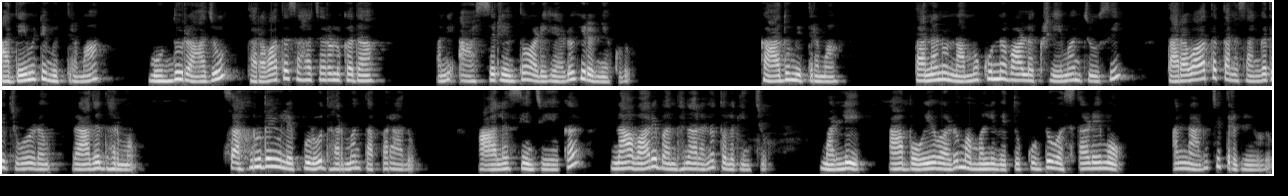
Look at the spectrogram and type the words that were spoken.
అదేమిటి మిత్రమా? ముందు రాజు తర్వాత సహచరులు కదా? అని ఆశ్చర్యంతో అడిగాడు హిరణ్యకుడు. కాదు మిత్రమా తనను నమ్ముకున్న వాళ్ళ క్షేమం చూసి తర్వాత తన సంగతి చూడడం రాజధర్మం. సహృదయులెప్పుడూ ధర్మం తప్పరాదు. ఆలస్యం చేయక నా వారి బంధనాలను తొలగించు. మళ్ళీ ఆ బోయేవాడు మమ్మల్ని వెతుక్కుంటూ వస్తాడేమో అన్నాడు చిత్రగ్రీవుడు.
